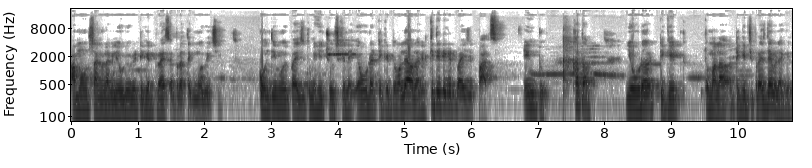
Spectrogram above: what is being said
अमाऊंट सांगावं लागेल. एवढी एवढी तिकीट प्राईस आहे प्रत्येक मूवीची कोणती मूवी पाहिजे तुम्ही ही चूज केले. एवढं तिकीट तुम्हाला द्यावं लागेल. किती तिकीट पाहिजे? पाच. इन टू खतम. एवढं तिकीट तुम्हाला तिकीटची प्राईस द्यावी लागेल.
